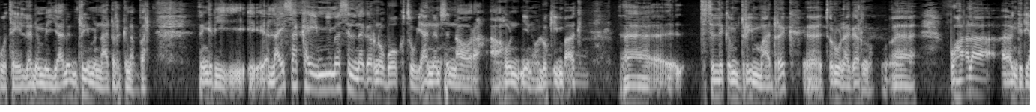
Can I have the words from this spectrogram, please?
ቦታ የለንም እያለን dream እናደርግ ነበር። እንግዲህ ላይሳካ የሚመስል ነገር ነው በወቅቱ ያንን ስናወራ። አሁን ነው looking back ትልቅም dream ማድረግ ጥሩ ነገር ነው። በኋላ እንግዲህ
